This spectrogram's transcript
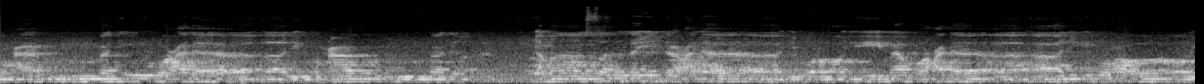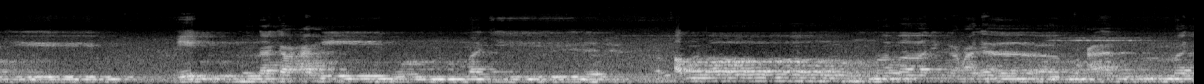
محمد وعلى آل محمد كما صليت على إبراهيم وعلى آل إبراهيم إنك حميد مجيد اللهم بارك على محمد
